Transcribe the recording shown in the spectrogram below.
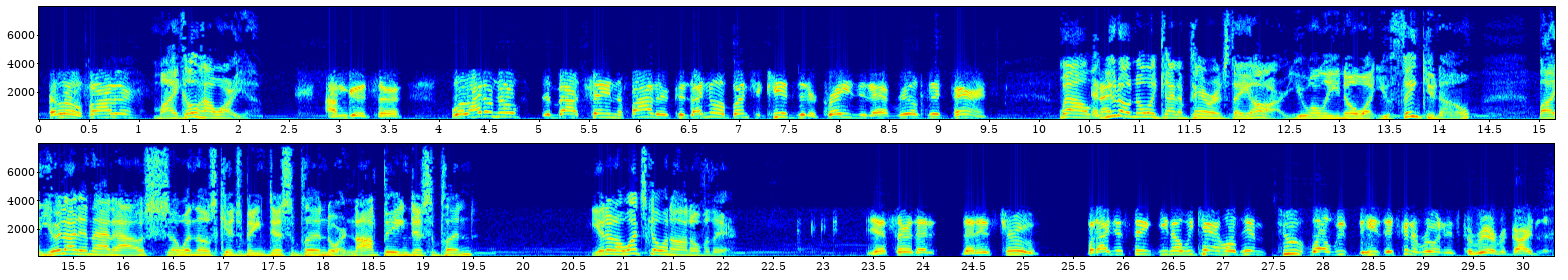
Hello, Father. Michael, how are you? I'm good, sir. Well, I don't know about saying the father because I know a bunch of kids that are crazy that have real good parents. Well, And you I- don't know what kind of parents they are. You only know what you think you know. But you're not in that house when those kids are being disciplined or not being disciplined. You don't know what's going on over there. Yes, sir. That that is true. But I just think you know we can't hold him too well. We, he's, it's going to ruin his career regardless.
